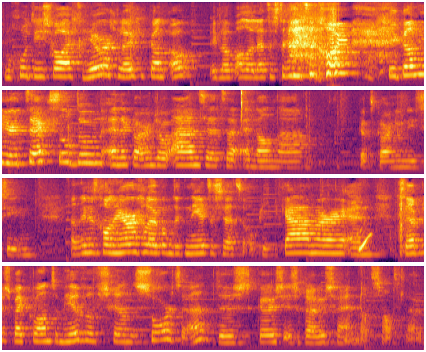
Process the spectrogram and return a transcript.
Maar goed, die is wel echt heel erg leuk. Je kan... Oh, ik loop alle letters eruit te gooien. Je kan hier tekst op doen. En dan kan je hem zo aanzetten. En dan... eh, dat kan je nu niet zien. Dan is het gewoon heel erg leuk om dit neer te zetten op je kamer. En ze hebben dus bij Quantum heel veel verschillende soorten. Dus de keuze is reuze en dat is altijd leuk.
